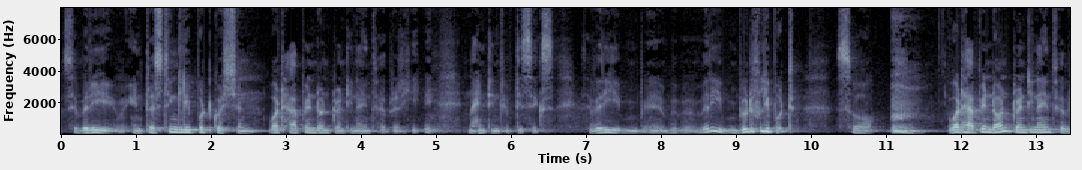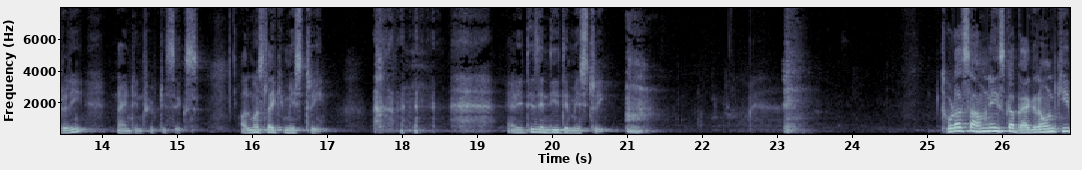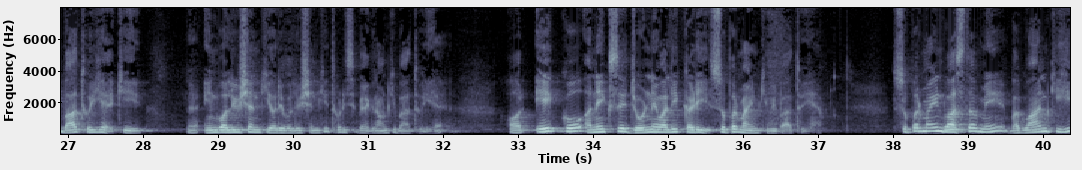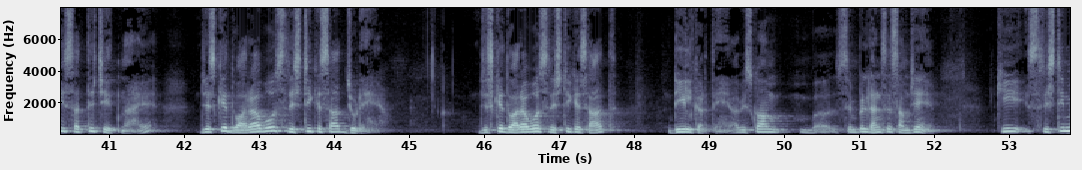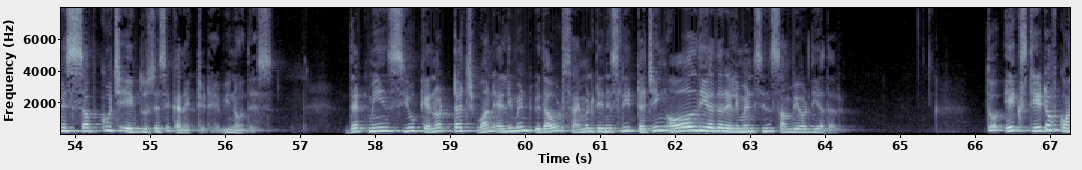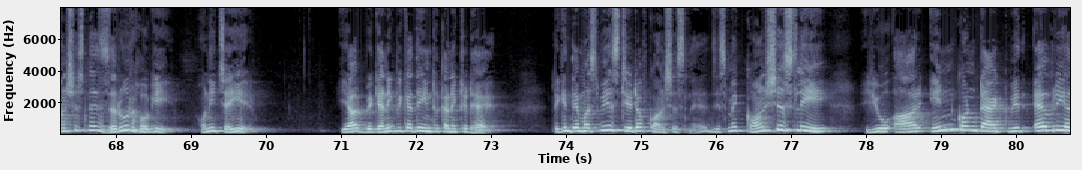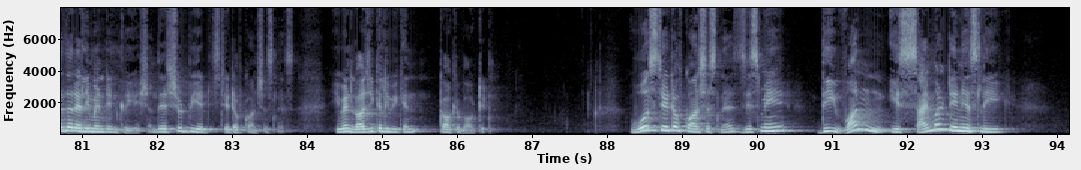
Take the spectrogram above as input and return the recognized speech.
It's a very interestingly put question. What happened on 29th February 1956? It's a very, very beautifully put. So, what happened on 29th February 1956? Almost like a mystery. and it is indeed a mystery. थोड़ा सा हमने इसका background की बात हुई है कि involution की और रिवोल्यूशन की थोड़ी सी बैकग्राउंड की बात हुई है। और एक को अनेक से जोड़ने वाली कड़ी सुपर माइंड की भी बात हुई है। सुपर माइंड वास्तव में भगवान की ही सत्य चेतना है, जिसके द्वारा वो सृष्टि के साथ जुड़े हैं। जिसके द्वारा वो सृष्टि के साथ डील करते हैं। अब इसको हम सिंपल ढंग से समझें कि सृष्टि में सब कुछ एक दूसरे से कनेक्टेड है। We know this that means you cannot touch one element without simultaneously touching all the other elements in some way और दी अदर तो एक स्टेट ऑफ़ कॉन्शियसनेस ज़रूर होगी, होनी चाहिए। या वैज्ञानिक भी कहते हैं इंटरकनेक्टेड है। लेकिन they must be a state of consciousness जिसमें consciously you are in contact with every other element in creation there should be a state of consciousness even logically we can talk about it वो state of consciousness जिसमें the one is simultaneously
